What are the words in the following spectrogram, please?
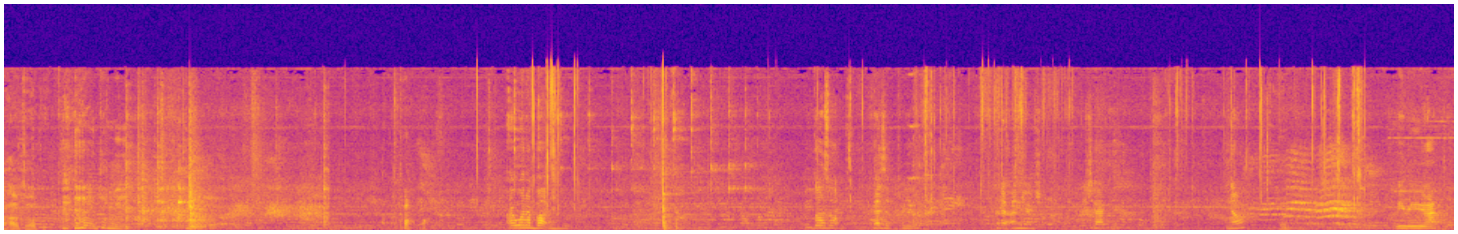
Know how to open it. Give me. I want a button. Those are present for you. Put it on your jacket. No? We rewrapped it.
